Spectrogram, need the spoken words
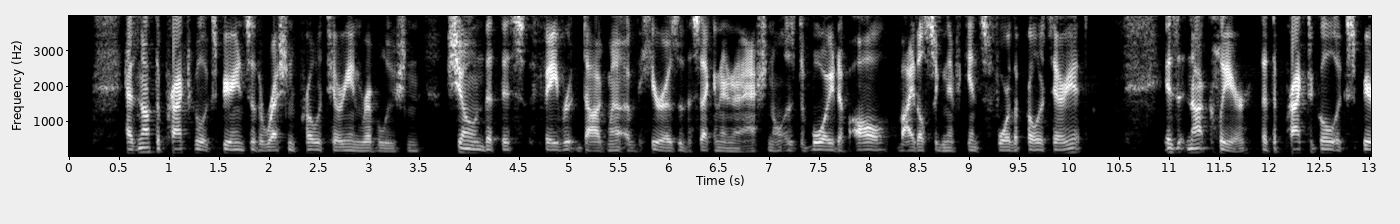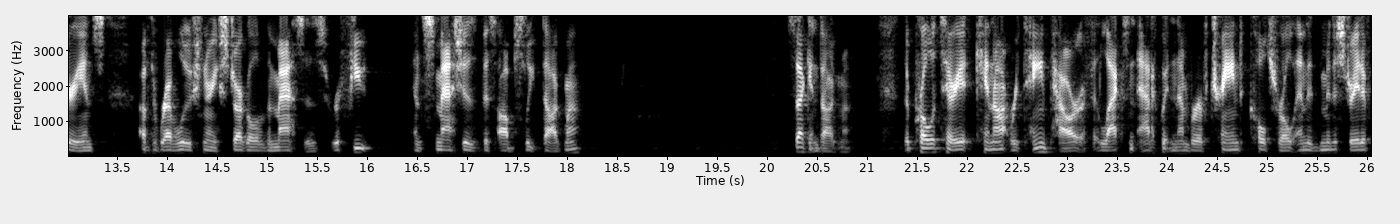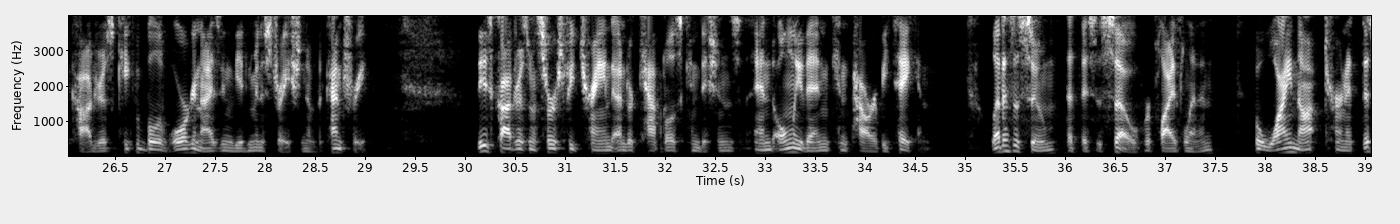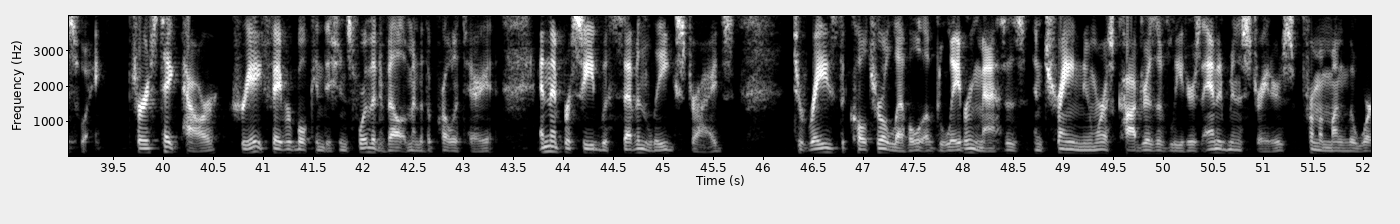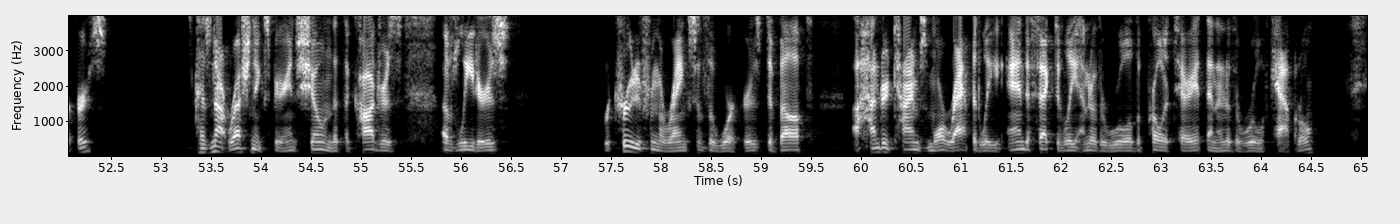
Has not the practical experience of the Russian proletarian revolution shown that this favorite dogma of the heroes of the Second International is devoid of all vital significance for the proletariat? Is it not clear that the practical experience of the revolutionary struggle of the masses refute and smashes this obsolete dogma? Second dogma. The proletariat cannot retain power if it lacks an adequate number of trained cultural and administrative cadres capable of organizing the administration of the country. These cadres must first be trained under capitalist conditions, and only then can power be taken. Let us assume that this is so, replies Lenin, but why not turn it this way? First, take power, create favorable conditions for the development of the proletariat, and then proceed with seven league strides to raise the cultural level of the laboring masses and train numerous cadres of leaders and administrators from among the workers? Has not Russian experience shown that the cadres of leaders recruited from the ranks of the workers developed a hundred times more rapidly and effectively under the rule of the proletariat than under the rule of capital?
